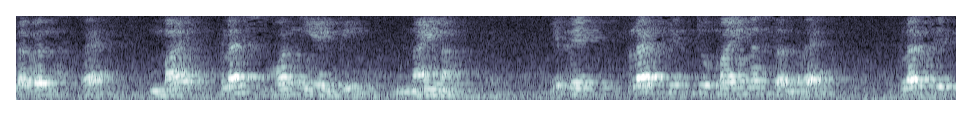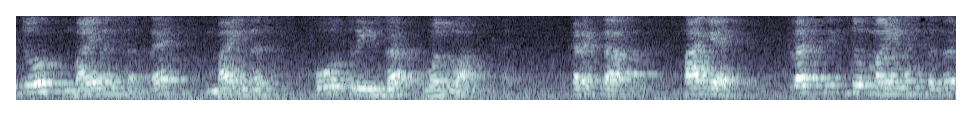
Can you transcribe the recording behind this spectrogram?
ಸೆವೆನ್ ಅಂದ್ರೆ ಪ್ಲಸ್ ಒನ್ ಏಟಿ ನೈನ್ ಆಗುತ್ತೆ. ಇಲ್ಲಿ ಪ್ಲಸ್ ಇಂಟು ಮೈನಸ್ ಅಂದ್ರೆ ಪ್ಲಸ್ ಇಂಟು ಮೈನಸ್ ಅಂದ್ರೆ ಮೈನಸ್ ಫೋರ್ ತ್ರೀ ಟ್ವೆಲ್ವ್ ಆಗುತ್ತೆ ಕರೆಕ್ಟಾ ಹಾಗೆ ಪ್ಲಸ್ ಇಂಟು ಮೈನಸ್ ಅಂದ್ರೆ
